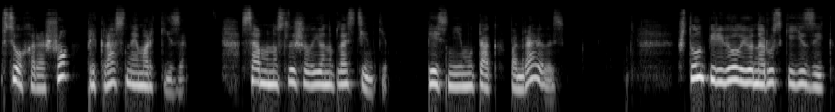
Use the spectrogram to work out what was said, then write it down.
«Все хорошо, прекрасная маркиза». Сам он услышал ее на пластинке. Песня ему так понравилась, что он перевел ее на русский язык.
